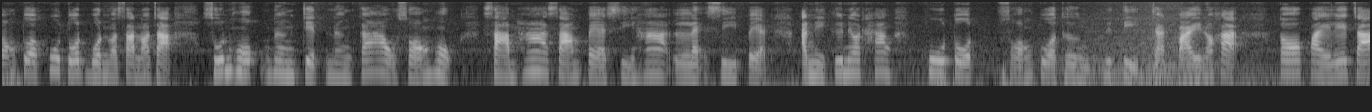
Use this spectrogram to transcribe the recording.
2 ตัวคู่โต๊ดบนว่าสั่นเนาะจ้ะ06171926353845 และ 48 อันนี้คือแนวทางคู่โต๊ด2ตัวถึงนิติจัดไปเนาะค่ะ ต่อไปเลยจ้า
